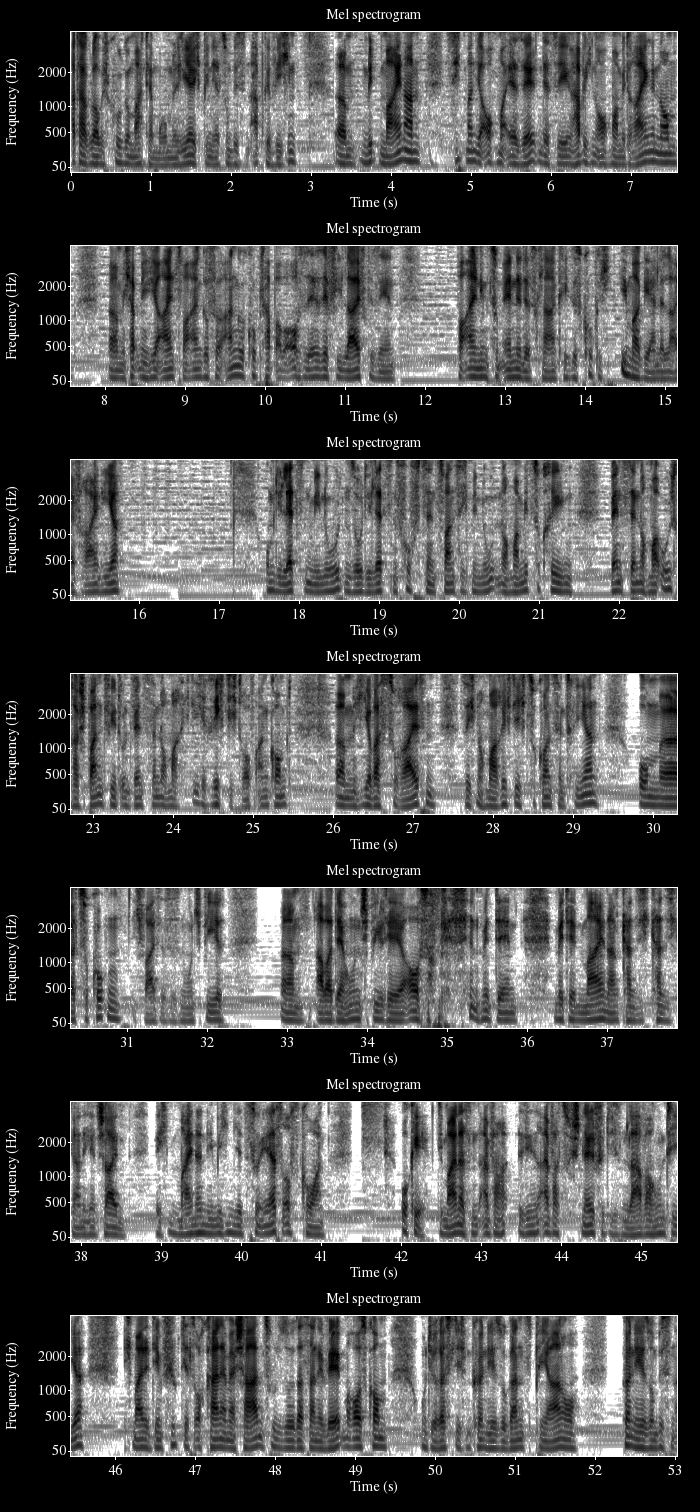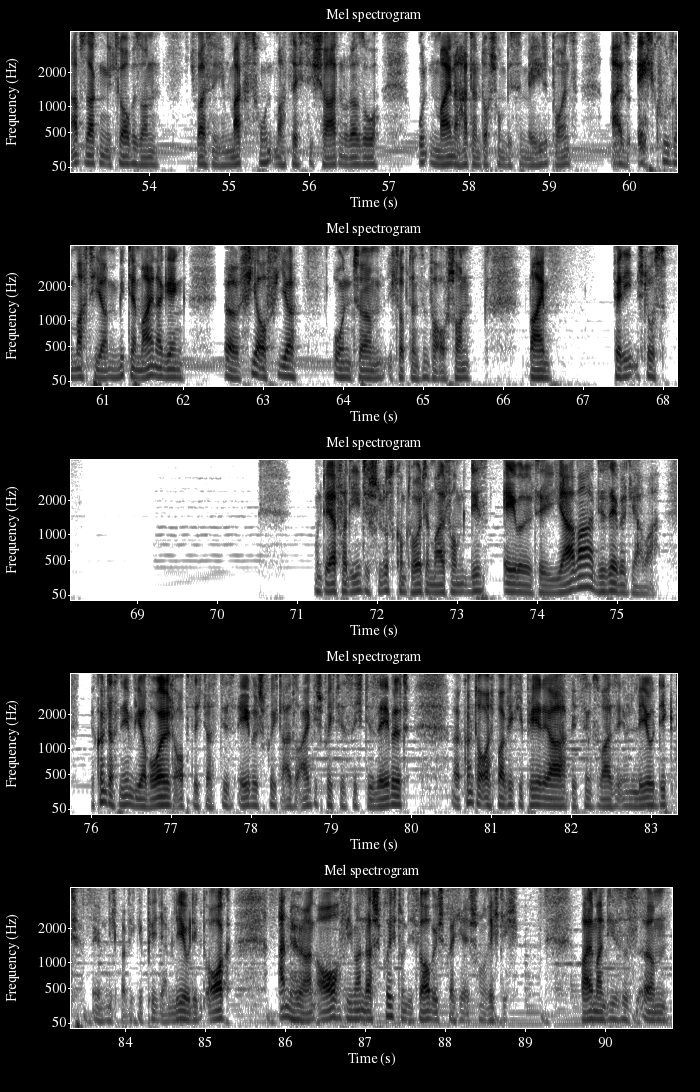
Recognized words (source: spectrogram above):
hat er, glaube ich, cool gemacht, der Murmel hier. Ich bin jetzt so ein bisschen abgewichen. Ähm, mit Minern sieht man ja auch mal eher selten, deswegen habe ich ihn auch mal mit reingenommen. Ähm, ich habe mir hier ein, zwei Angriffe angeguckt, habe aber auch sehr, sehr viel live gesehen. Vor allen Dingen zum Ende des Clan-Krieges gucke ich immer gerne live rein hier. Um die letzten Minuten, so die letzten 15, 20 Minuten nochmal mitzukriegen, wenn es denn nochmal ultra spannend wird und wenn es dann nochmal richtig, richtig drauf ankommt, ähm, hier was zu reißen, sich nochmal richtig zu konzentrieren um äh, zu gucken. Ich weiß, es ist nur ein Spiel. Ähm, aber der Hund spielt hier ja auch so ein bisschen mit den, mit den Minern, kann sich, kann sich gar nicht entscheiden. Welchen Miner nehme ich ihn jetzt zuerst aufs Korn? Okay, die Miner sind einfach, sie sind einfach zu schnell für diesen Lava-Hund hier. Ich meine, dem fügt jetzt auch keiner mehr Schaden zu, so dass seine Welpen rauskommen und die restlichen können hier so ganz piano, können hier so ein bisschen absacken. Ich glaube, so ein, ich weiß nicht, ein Max-Hund macht 60 Schaden oder so und ein Miner hat dann doch schon ein bisschen mehr Heal Points. Also echt cool gemacht hier mit der Miner Gang. Äh, 4 auf 4. Und ähm, ich glaube, dann sind wir auch schon beim verdienten Schluss. Und der verdiente Schluss kommt heute mal vom Disabled Java. Disabled Java. Ihr könnt das nehmen, wie ihr wollt, ob sich das Disabled spricht. Also eigentlich spricht es sich Disabled. Äh, könnt ihr euch bei Wikipedia beziehungsweise im Leodikt, eben nicht bei Wikipedia, im Leodikt.org anhören auch, wie man das spricht. Und ich glaube, ich spreche es schon richtig. Weil man dieses ähm,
